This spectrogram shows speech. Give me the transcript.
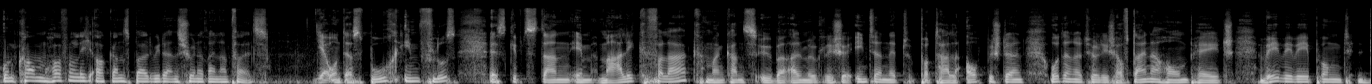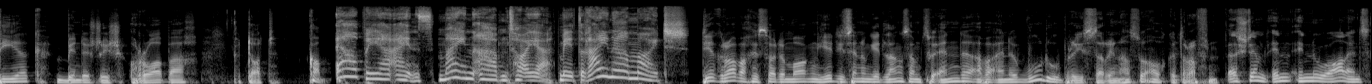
und kommen hoffentlich auch ganz bald wieder ins schöne Rheinland-Pfalz. Ja, und das Buch im Fluss, es gibt's dann im Malik Verlag. Man kann es über all mögliche Internetportale auch bestellen oder natürlich auf deiner Homepage www.dirk-rohrbach.com komm. RPR1, mein Abenteuer mit Rainer Meutsch. Dirk Rohrbach ist heute Morgen hier. Die Sendung geht langsam zu Ende, aber eine Voodoo-Priesterin hast du auch getroffen. Das stimmt, in, in New Orleans.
